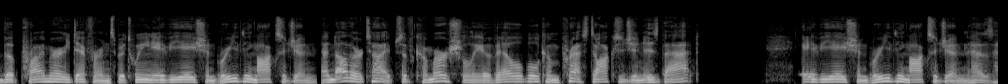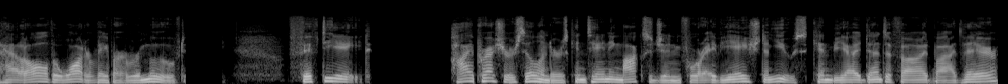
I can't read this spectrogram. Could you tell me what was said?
The primary difference between aviation breathing oxygen and other types of commercially available compressed oxygen is that aviation breathing oxygen has had all the water vapor removed. 58. High-pressure cylinders containing oxygen for aviation use can be identified by their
